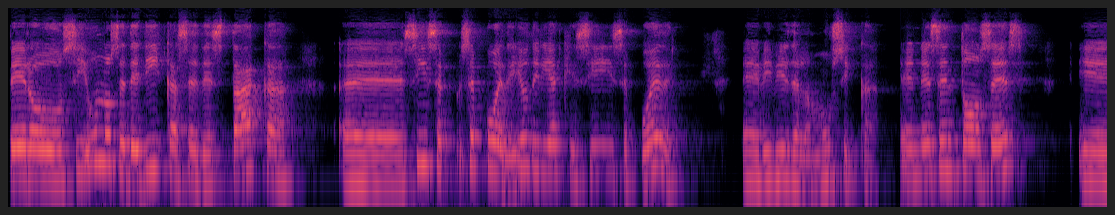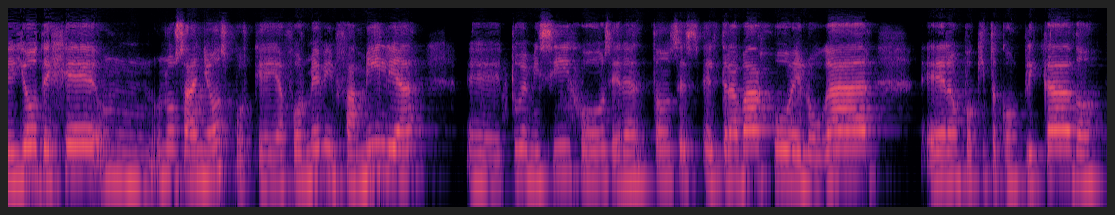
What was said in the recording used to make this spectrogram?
pero si uno se dedica, se destaca, eh, sí se, se puede. Yo diría que sí se puede. Eh, vivir de la música. En ese entonces eh, yo dejé unos años porque ya formé mi familia, eh, tuve mis hijos, era entonces el trabajo, el hogar, era un poquito complicado,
